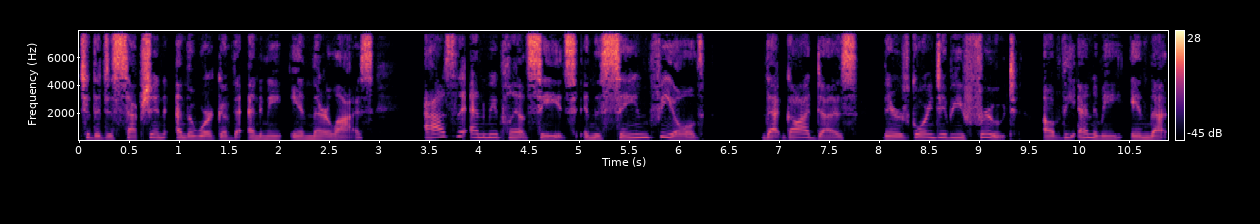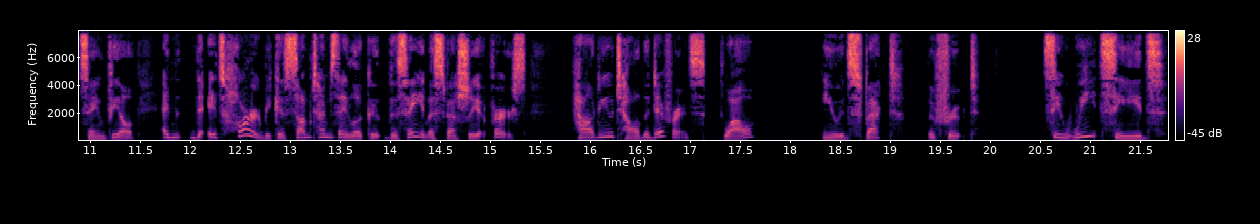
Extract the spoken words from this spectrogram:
to the deception and the work of the enemy in their lives. As the enemy plants seeds in the same field that God does, there's going to be fruit of the enemy in that same field. And it's hard because sometimes they look the same, especially at first. How do you tell the difference? Well, you inspect the fruit. See, wheat seeds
